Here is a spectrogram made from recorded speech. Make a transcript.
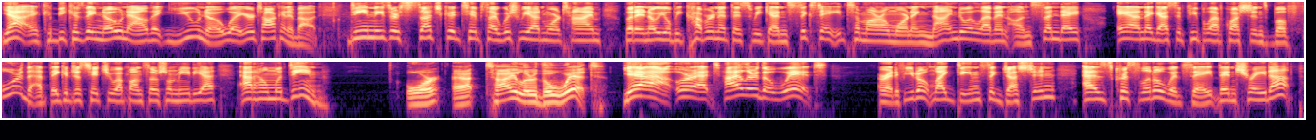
Yeah, it could, because they know now that you know what you're talking about. Dean, these are such good tips. I wish we had more time, but I know you'll be covering it this weekend, 6 to 8 tomorrow morning, 9 to 11 on Sunday. And I guess if people have questions before that, they could just hit you up on social media at Home with Dean. Or at Tyler the Wit. Yeah, or at Tyler the Wit. All right, if you don't like Dean's suggestion, as Chris Little would say, then trade up.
